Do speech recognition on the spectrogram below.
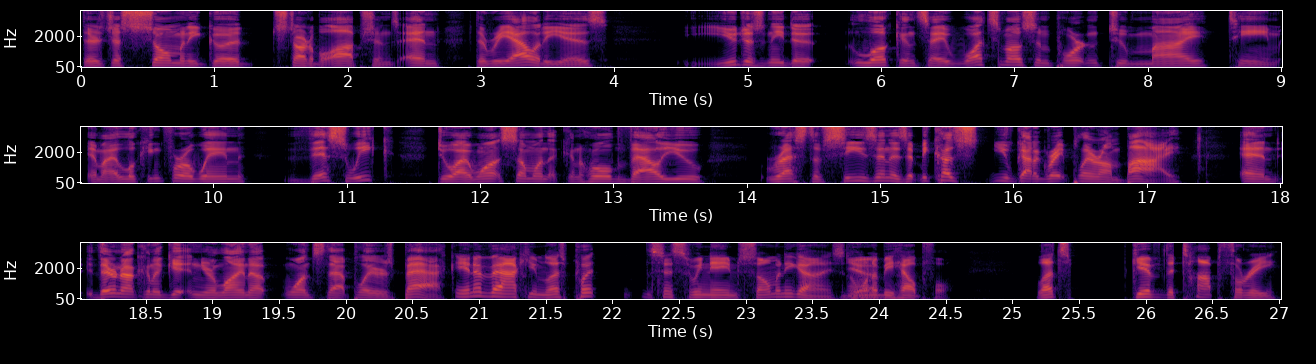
there's just so many good startable options, and the reality is you just need to look and say, what's most important to my team? Am I looking for a win this week? Do I want someone that can hold value rest of season? Is it because you've got a great player on bye and they're not going to get in your lineup once that player's back? In a vacuum, let's put, since we named so many guys, I want to be helpful. Let's give the top three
